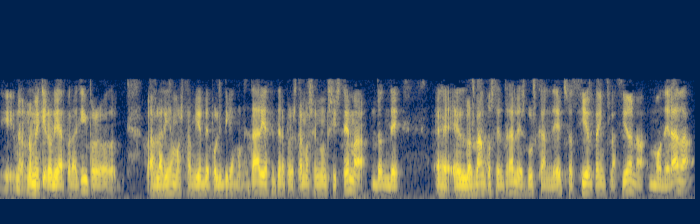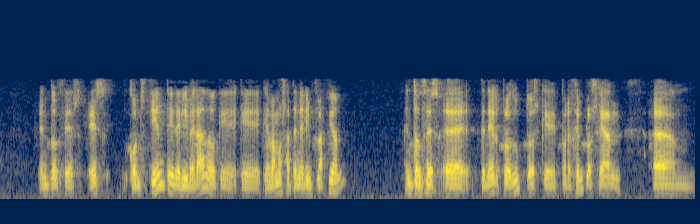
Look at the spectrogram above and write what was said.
y no, me quiero liar por aquí, pero hablaríamos también de política monetaria, etcétera, pero estamos en un sistema donde eh, los bancos centrales buscan, de hecho, cierta inflación moderada. Entonces es consciente y deliberado que, vamos a tener inflación. Entonces, eh, tener productos que, por ejemplo, sean Em,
